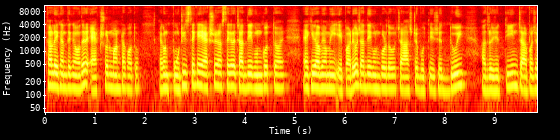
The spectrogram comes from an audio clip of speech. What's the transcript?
তাহলে এখান থেকে আমাদের একশোর মানটা কত? এখন পঁচিশ থেকে একশো আসতে গেলে চার দিয়ে গুণ করতে হয়। একইভাবে আমি এপারেও চার দিয়ে গুণ করে দেবো। চার আষ্টে বত্রিশে দুই হাত রয়েছে তিন, চার পাঁচে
